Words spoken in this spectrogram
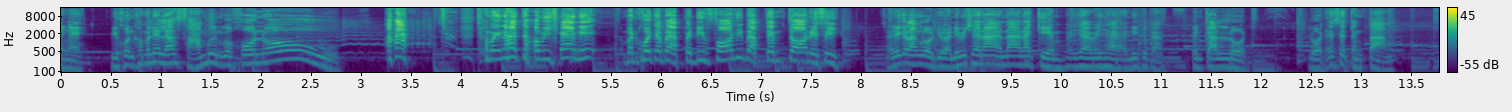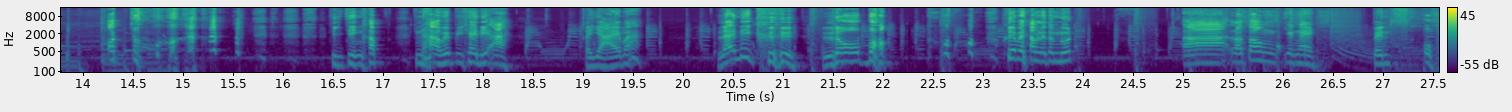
ยังไง มีคนเข้ามาเล่นแล้วสามหมื่นกว่าคนโอ้อทำไมหน้าจอมีแค่นี้ มันควรจะแบบเป็นดีฟอลที่แบบเต็มจอหน่อยสิ อันนี้กำลังโหลดอยู่อันนี้ไม่ใช่หน้าหน้าหน้าเกมไม่ใช่ไม่ใช่ อันนี้คือแบบเป็นการโหลดโหลดแอสเซทต่างๆโอ๊ะจริง ๆ ครับ หน้าเว็บมีแค่นี้อะขยายมา และนี่คือโลบอกเพื่อไปทำอะไรตรงนู้นอ่าเราต้องยังไง เป็นโอ้โห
